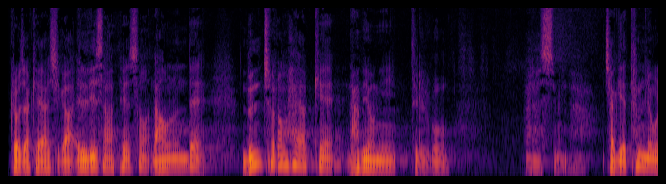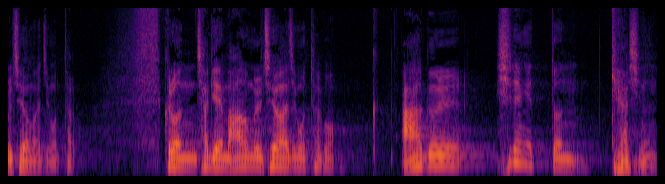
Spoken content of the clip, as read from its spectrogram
그러자 게하시가 엘리사 앞에서 나오는데 눈처럼 하얗게 나병이 들고 말았습니다. 자기의 탐욕을 제어하지 못하고 그런 자기의 마음을 제어하지 못하고 악을 실행했던 게하시는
